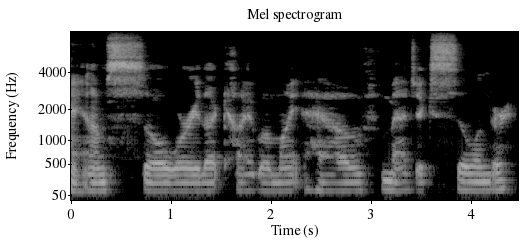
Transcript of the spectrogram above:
Man, I'm so worried that Kaiba might have Magic Cylinder.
